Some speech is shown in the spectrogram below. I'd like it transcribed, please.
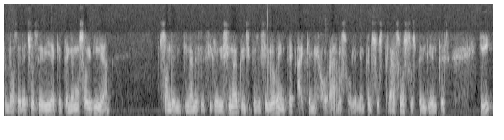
los derechos de vía que tenemos hoy día son de finales del siglo XIX, principios del siglo XX, hay que mejorarlos, obviamente, sus trazos, sus pendientes, y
